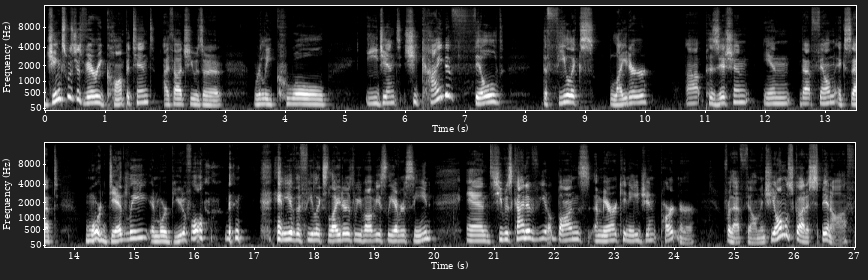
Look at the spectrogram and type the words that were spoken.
Jinx was just very competent. I thought she was a really cool agent. She kind of filled the Felix Leiter uh, position in that film, except more deadly and more beautiful than any of the Felix Leiters we've obviously ever seen. And she was kind of, you know, Bond's American agent partner for that film. And she almost got a spin off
